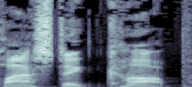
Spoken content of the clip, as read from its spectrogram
plastic cup.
